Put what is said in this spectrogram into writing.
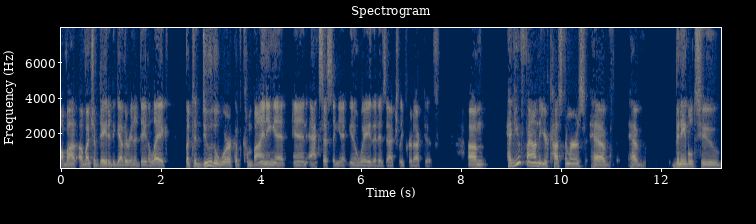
about a bunch of data together in a data lake, but to do the work of combining it and accessing it in a way that is actually productive. Um, have you found that your customers have have been able to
